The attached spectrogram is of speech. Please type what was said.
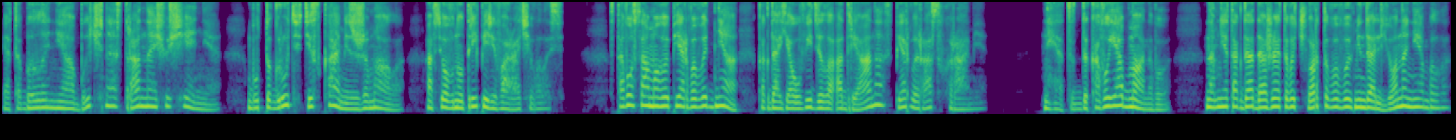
Это было необычное странное ощущение, будто грудь тисками сжимала, а все внутри переворачивалось. С того самого первого дня, когда я увидела Адриана в первый раз в храме. Нет, да кого я обманываю? На мне тогда даже этого чёртового медальона не было.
